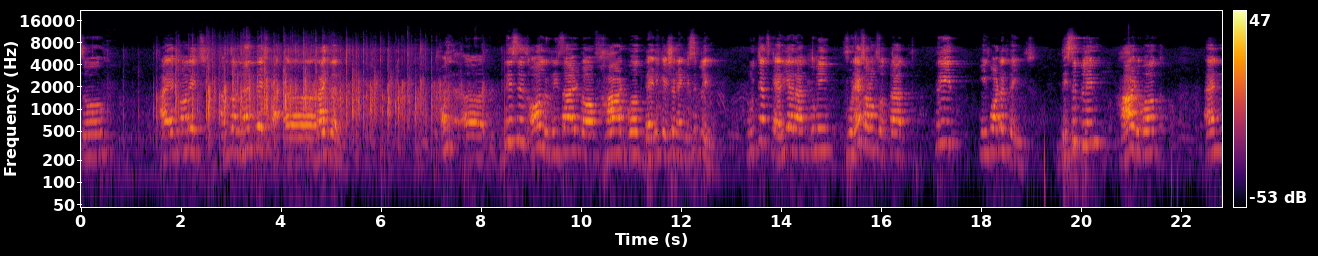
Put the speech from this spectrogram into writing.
सो आय एक्नॉलेज आमचो Nandesh Raikar this is all result of hard work dedication and discipline तुमच्याच कॅरियरात तुम्ही फुडें सरोंक सोदतात three important things discipline hard work and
